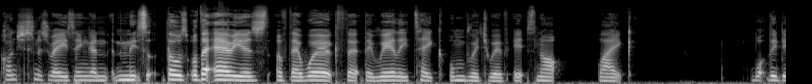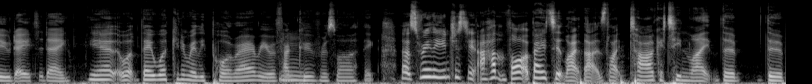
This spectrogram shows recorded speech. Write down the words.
consciousness raising and, and it's those other areas of their work that they really take umbrage with it's not like what they do day to day. Yeah, they work in a really poor area of mm. Vancouver as well. I think that's really interesting. I hadn't thought about it like that. It's like targeting like the the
